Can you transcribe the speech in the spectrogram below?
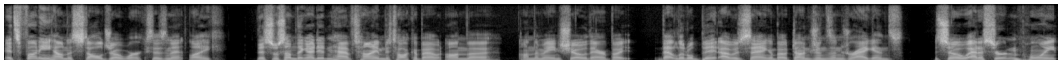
It's funny how nostalgia works, isn't it? Like, this was something I didn't have time to talk about on the on the main show there, but that little bit I was saying about Dungeons and Dragons. So at a certain point,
